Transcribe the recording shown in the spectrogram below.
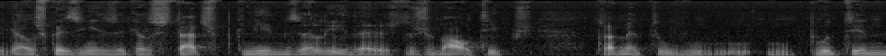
aquelas coisinhas, aqueles estados pequeninos ali das, dos Bálticos, Naturalmente, o, o Putin.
